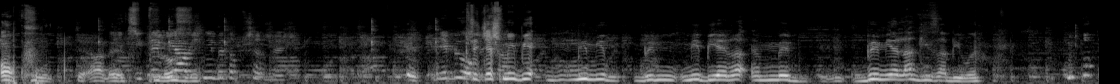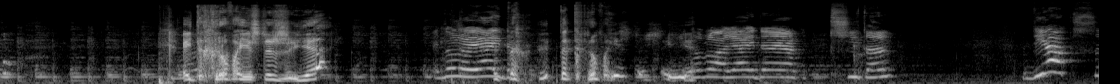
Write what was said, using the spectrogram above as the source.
O kurde, ale I ty miałeś niby to przeżyć. Nie było. Przecież tak. mi, bie, mi, mi, by, mi biela, my, by mnie lagi zabiły. Ej, ta krowa jeszcze żyje? Ej, Dobra, ja idę. Ta krowa jeszcze żyje. Dobra, ja idę jak cheater. Diaksy!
